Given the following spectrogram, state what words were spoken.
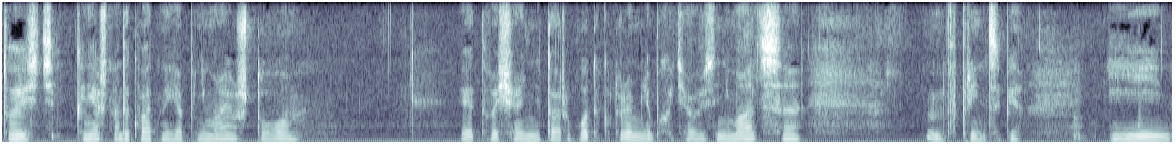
То есть, конечно, адекватно я понимаю, что это вообще не та работа, которой мне бы хотелось заниматься, в принципе. И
